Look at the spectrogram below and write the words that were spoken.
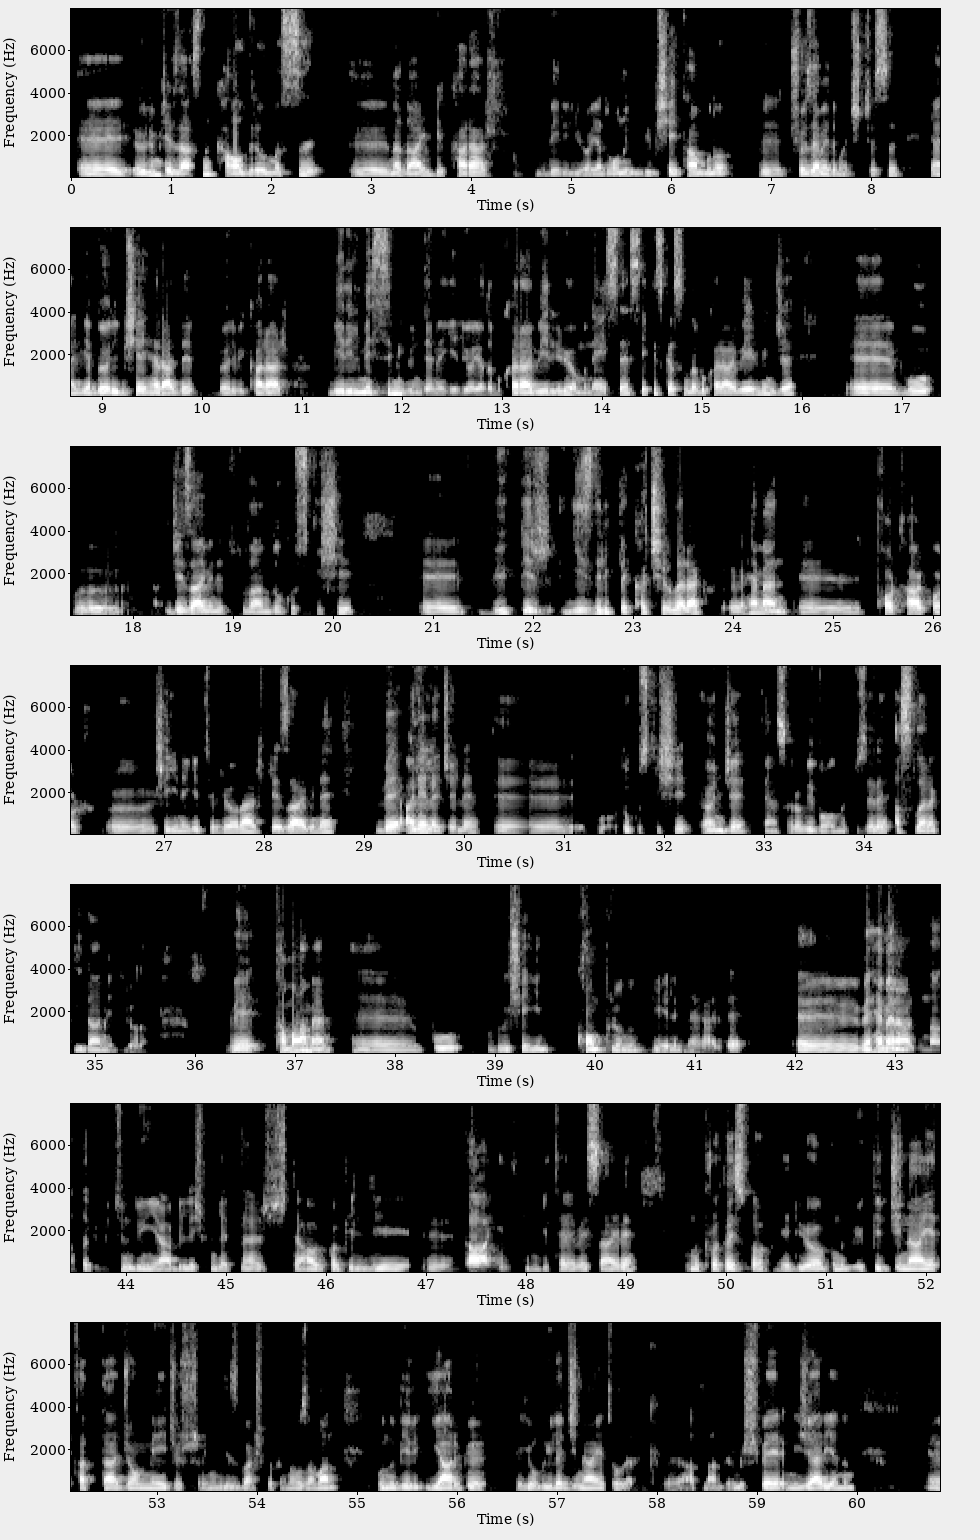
e, ölüm cezasının kaldırılmasına dair bir karar veriliyor ya da onun gibi bir şey tam bunu çözemedim açıkçası. Yani ya böyle bir şey herhalde böyle bir karar verilmesi mi gündeme geliyor ya da bu karar veriliyor mu neyse 8 Kasım'da bu karar verilince e, bu e, cezaevinde tutulan 9 kişi e, büyük bir gizlilikle kaçırılarak e, hemen e, Port Harcourt e, şeyine getiriliyorlar cezaevine ve alelacele e, bu 9 kişi önce yani Sarajevo olmak üzere asılarak idam ediliyorlar. Ve tamamen e, bu şeyin komplonun diyelim herhalde e, ve hemen ardından tabii bütün dünya, Birleşmiş Milletler, işte Avrupa Birliği e, dahil, İngiltere vesaire bunu protesto ediyor. Bunu büyük bir cinayet hatta John Major İngiliz Başbakanı o zaman bunu bir yargı yoluyla cinayet olarak e, adlandırmış ve Nijerya'nın e,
